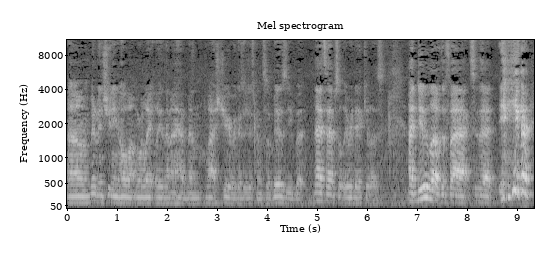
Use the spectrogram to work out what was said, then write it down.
Um, I've been shooting a whole lot more lately than I have been last year because I've just been so busy, but that's absolutely ridiculous. I do love the fact that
